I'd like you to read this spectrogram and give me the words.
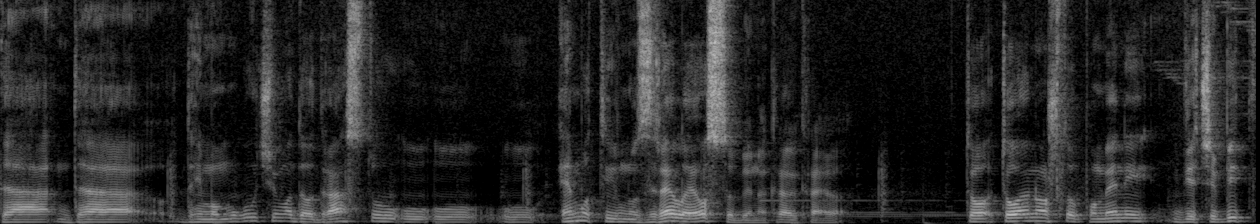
da, da, da im omogućimo da odrastu u, u, u emotivno zrele osobe na kraju krajeva. To, to je ono što po meni gdje će biti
